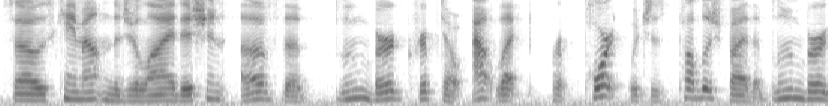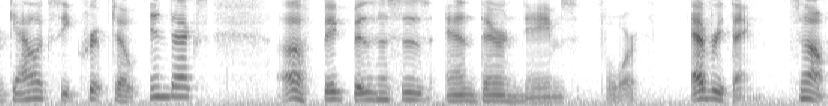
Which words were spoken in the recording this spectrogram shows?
So this came out in the July edition of the Bloomberg Crypto Outlook Report, which is published by the Bloomberg Galaxy Crypto Index. Uh, big businesses and their names for everything. So,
